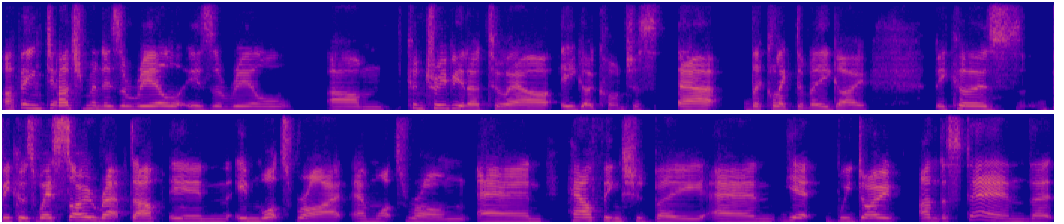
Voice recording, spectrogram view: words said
I think judgment is a real is a real um contributor to our ego conscious uh the collective ego because because we're so wrapped up in in what's right and what's wrong and how things should be. And yet we don't understand that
